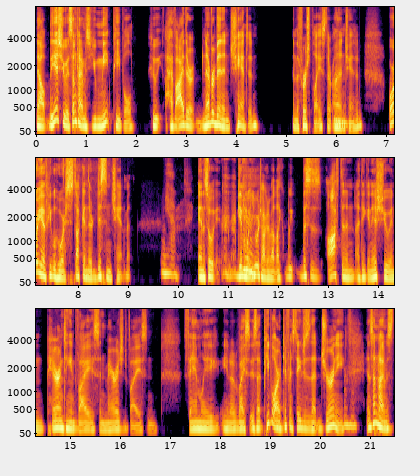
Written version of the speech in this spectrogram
now the issue is sometimes you meet people who have either never been enchanted in the first place they're Mhm. unenchanted or you have people who are stuck in their disenchantment. Yeah and so given what you were talking about like we this is often i think an issue in parenting advice and marriage advice and family you know advice is that people are at different stages of that journey Mhm. and sometimes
